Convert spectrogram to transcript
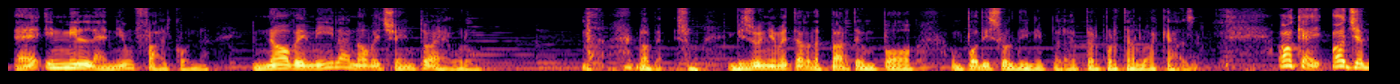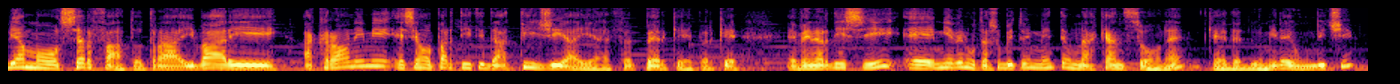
è il Millennium Falcon, 9.900 euro. Vabbè, insomma, bisogna mettere da parte un po', un po di soldini per, per portarlo a casa. Ok, oggi abbiamo surfato tra i vari acronimi e siamo partiti da TGIF. Perché? Perché è venerdì sì e mi è venuta subito in mente una canzone che è del 2011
